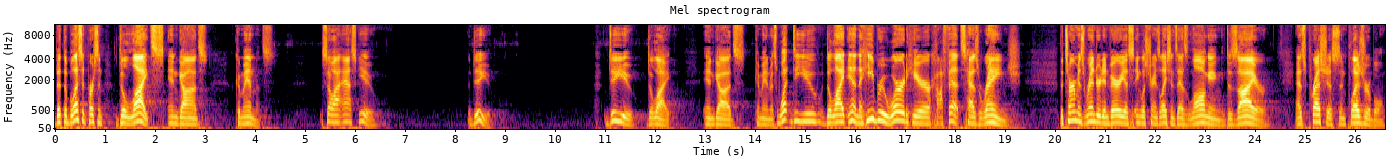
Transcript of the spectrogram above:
that the blessed person delights in God's commandments. So I ask you, do you? Do you delight in God's commandments? What do you delight in? The Hebrew word here, chafetz, has range. The term is rendered in various English translations as longing, desire, as precious and pleasurable.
